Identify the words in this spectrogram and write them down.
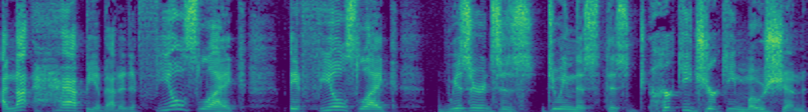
I'm not happy about it. It feels like it feels like Wizards is doing this this herky jerky motion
